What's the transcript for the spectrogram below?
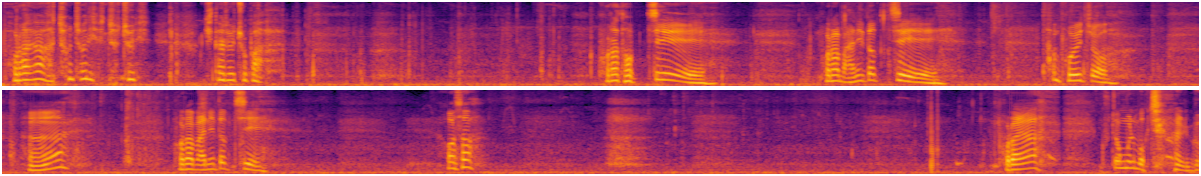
보라야, 천천히, 천천히 기다려줘봐. 보라 덥지? 보라 많이 덥지? 한번 보여줘. 어? 보라 많이 덥지? 어서. 보라야, 구정물 먹지 말고.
